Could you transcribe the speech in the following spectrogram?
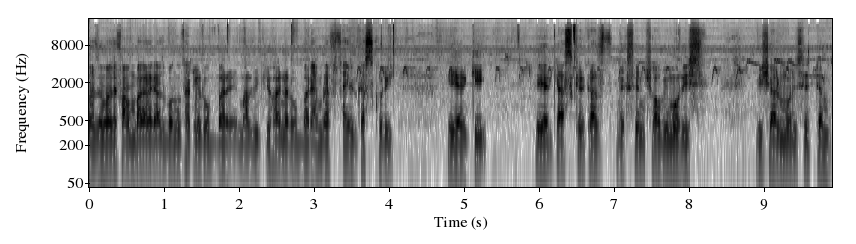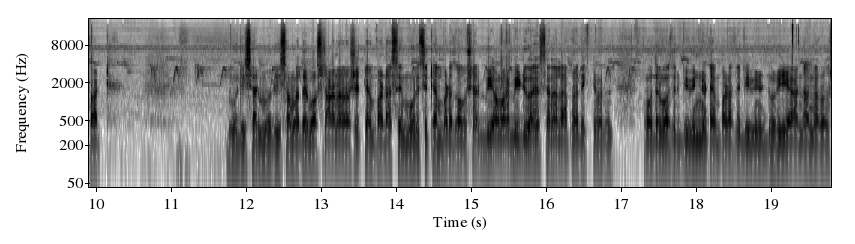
মাঝে মাঝে ফার্ম বাগানের কাজ বন্ধ থাকলে রোববারে, মাল বিক্রি হয় না রোববারে, আমরা সাইড কাজ করি। এই আর কি। এই আর কি আজকের কাজ, দেখছেন, সবই মরিচ বিশাল মরিচের টেম্পার্ট মরিচ আর মরিচ। আমাদের বছর আনারসের টেম্পার্ট আছে, মরিচের টেম্পার্ট আছে। অবশ্যই বি- আমার ভিডিও আছে চ্যানেলে আপনারা দেখতে পারবেন। আমাদের বছর বিভিন্ন টেম্পার্ট আছে, বিভিন্ন ডোরিয়ান আনারস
